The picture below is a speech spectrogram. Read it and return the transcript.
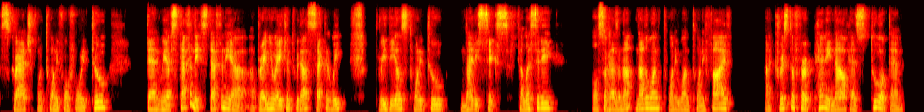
scratch for 2442. Then we have Stephanie. Stephanie, a, a brand new agent with us, second week, three deals, 2296. Felicity, also has another one, 2125. Uh, Christopher Penny now has two of them,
